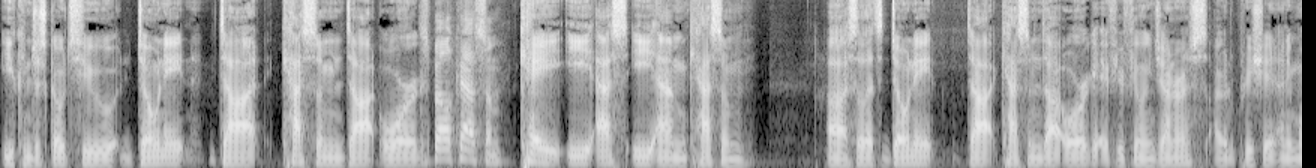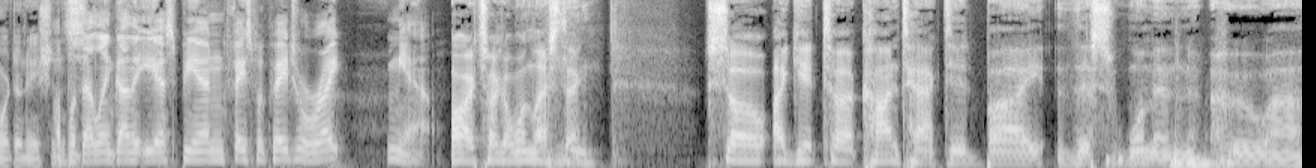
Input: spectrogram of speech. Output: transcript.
you can just go to donate.kesem.org. Spell Kesem. K E S E M Kesem. Uh, so that's donate.kesem.org. If you're feeling generous, I would appreciate any more donations. I'll put that link on the ESPN Facebook page right meow. All right, so I got one last thing. So I get uh, contacted by this woman who uh,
